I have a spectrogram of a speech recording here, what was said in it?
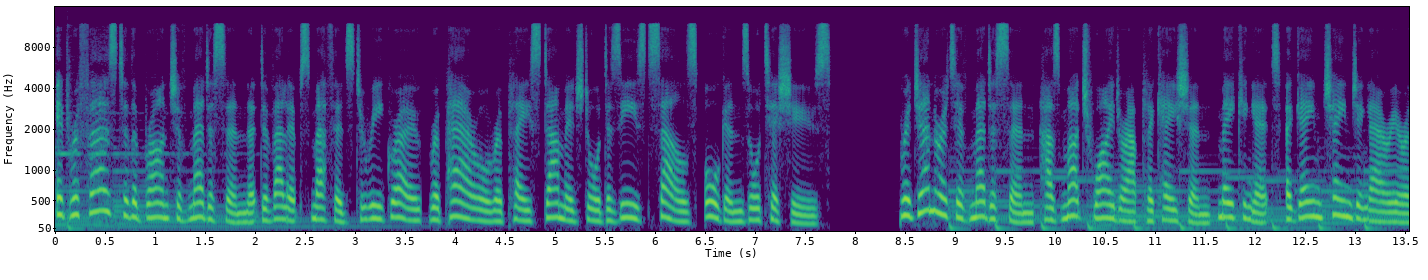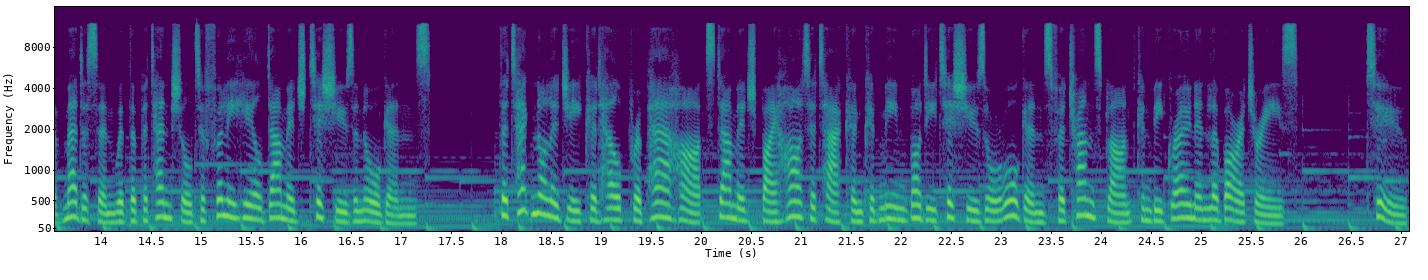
It refers to the branch of medicine that develops methods to regrow, repair or replace damaged or diseased cells, organs or tissues. Regenerative medicine has much wider application, making it a game-changing area of medicine with the potential to fully heal damaged tissues and organs. The technology could help repair hearts damaged by heart attack and could mean body tissues or organs for transplant can be grown in laboratories. 2.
